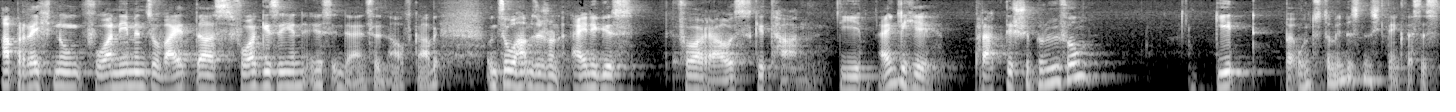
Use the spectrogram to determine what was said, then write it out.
Abrechnung vornehmen, soweit das vorgesehen ist in der einzelnen Aufgabe. Und so haben Sie schon einiges vorausgetan. Die eigentliche praktische Prüfung geht bei uns zumindest, ich denke, dass es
